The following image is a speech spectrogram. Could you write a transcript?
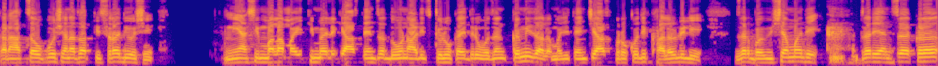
कारण आजचा उपोषणाचा तिसरा दिवस आहे. मी अशी मला माहिती मिळाली की आज त्यांचं दोन अडीच किलो काहीतरी वजन कमी झालं. म्हणजे त्यांची आज प्रकृती खालवलेली आहे. जर भविष्यामध्ये जर यांच्याकडं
